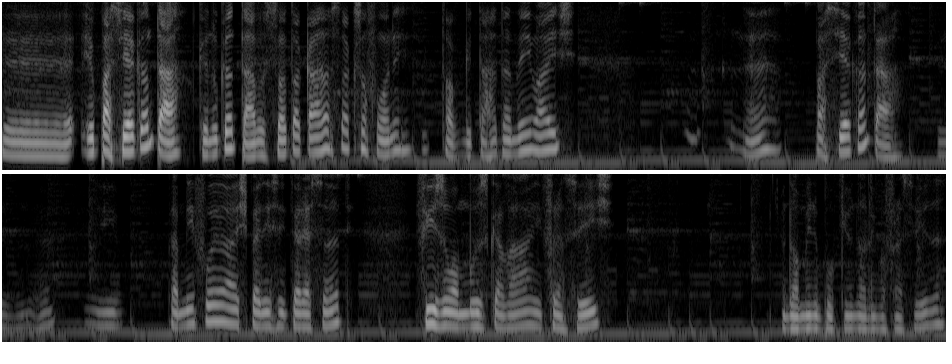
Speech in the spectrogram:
eh, eu passei a cantar, porque eu não cantava, só tocava saxofone, toco guitarra também, mas né, passei a cantar. E para mim foi uma experiência interessante. Fiz uma música lá em francês eu domino um pouquinho da língua francesa.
